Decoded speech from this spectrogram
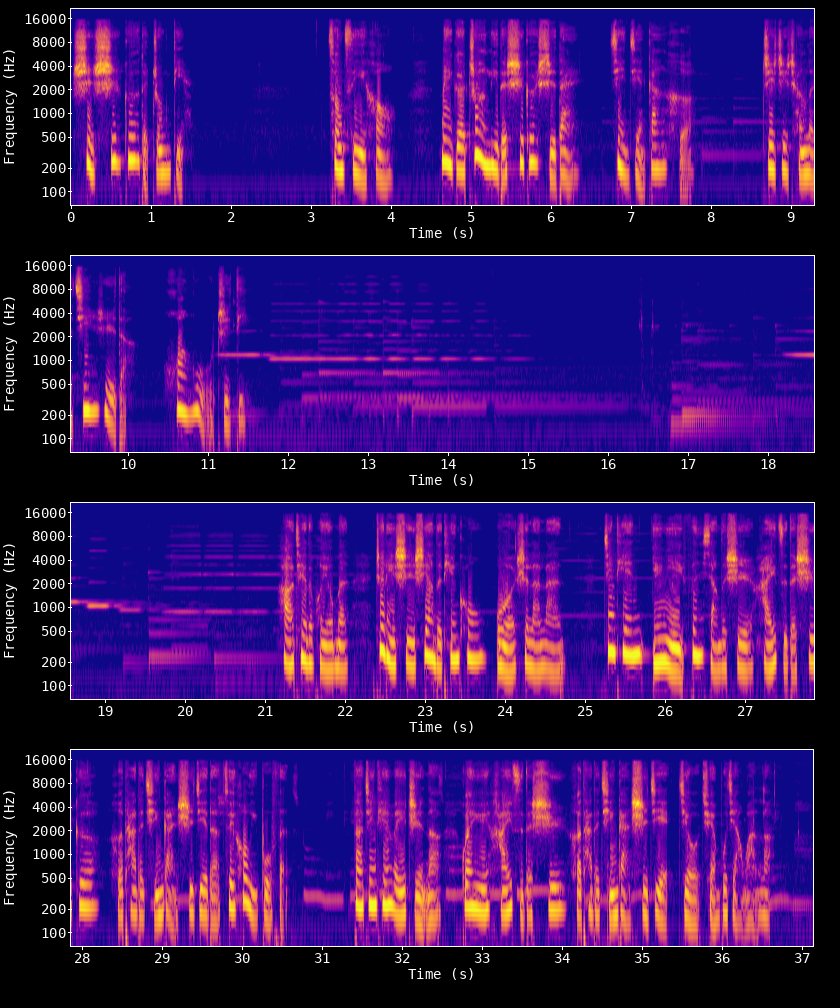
是诗歌的终点。从此以后，那个壮丽的诗歌时代渐渐干涸，直至成了今日的荒芜之地。好，亲爱的朋友们，这里是诗样的天空，我是兰兰。今天与你分享的是孩子的诗歌和他的情感世界的最后一部分。到今天为止呢，关于孩子的诗和他的情感世界就全部讲完了。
